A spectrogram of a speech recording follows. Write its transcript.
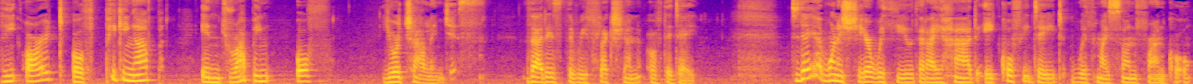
the art of picking up and dropping off your challenges. That is the reflection of the day. Today, I want to share with you that I had a coffee date with my son Franco.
